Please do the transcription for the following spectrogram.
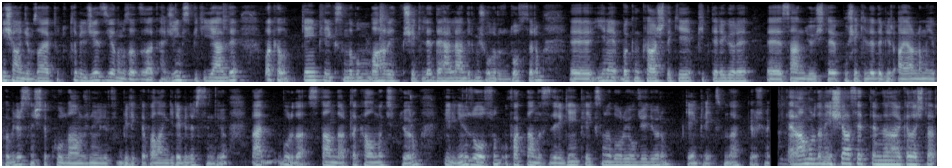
nişancımızı ayakta tutabileceğiz. Yanımıza da zaten Jinx Pick'i geldi. Bakalım gameplay kısmında bunu daha net bir şekilde değerlendirmiş oluruz dostlarım. Ee, yine bakın karşıdaki piklere göre e, sen diyor işte bu şekilde de bir ayarlama yapabilirsin. İşte cooldown ürünüyle birlikte falan girebilirsin diyor. Ben burada standartla kalmak istiyorum. Bilginiz olsun. Ufaktan da sizleri gameplay kısmına doğru yolcu ediyorum. Gameplay kısmında görüşmek üzere. Hemen buradan eşya setlerinden arkadaşlar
